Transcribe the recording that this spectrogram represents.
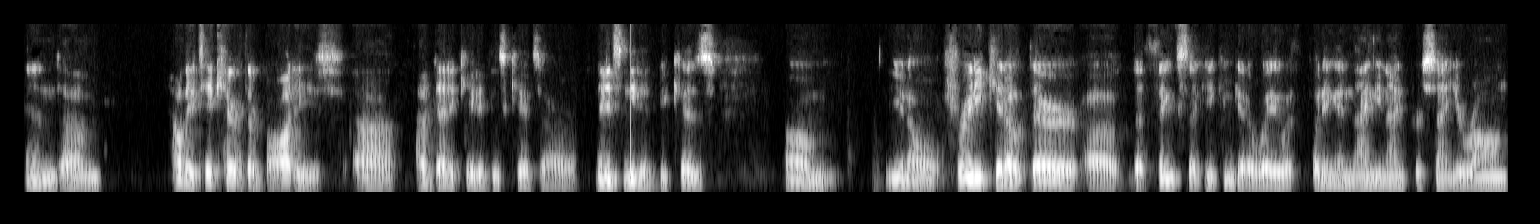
and um, how they take care of their bodies, uh, how dedicated these kids are, and it's needed because, um, you know, for any kid out there uh, that thinks that he can get away with putting in 99%, you're wrong.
